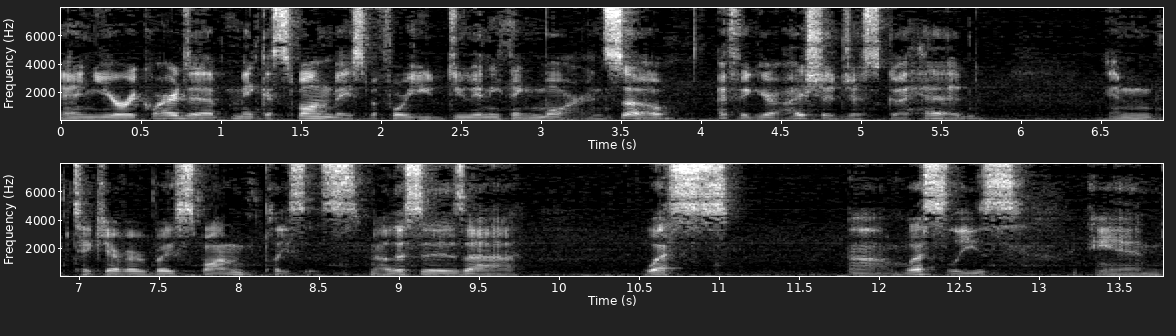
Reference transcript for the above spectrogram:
and you're required to make a spawn base before you do anything more. And so I figure I should just go ahead and take care of everybody's spawn places. Now this is uh, Wes um, Wesley's, and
